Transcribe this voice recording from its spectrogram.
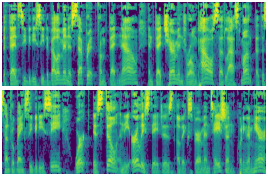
the Fed CBDC development is separate from FedNow and Fed Chairman Jerome Powell said last month that the central bank CBDC work is still in the early stages of experimentation. Quoting them here,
